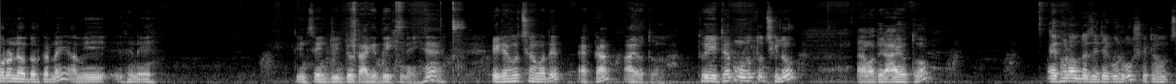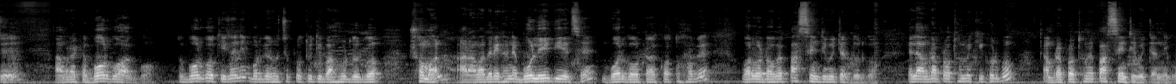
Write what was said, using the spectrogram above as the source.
বড় নেওয়ার দরকার নাই। আমি এখানে তিন সেন্টিমিটার আগে দেখি নাই হ্যাঁ? এটা হচ্ছে আমাদের একটা আয়ত তো এটা মূলত ছিল আমাদের আয়ত এখন আমরা যেটা করব সেটা হচ্ছে আমরা একটা বর্গ আঁকবো। তো বর্গ কি জানি? বর্গের হচ্ছে প্রতিটি বাহুর দৈর্ঘ্য সমান। আর আমাদের এখানে বলেই দিয়েছে বর্গটা কত হবে? বর্গটা হবে পাঁচ সেন্টিমিটার দৈর্ঘ্য তাহলে আমরা প্রথমে কি করব? আমরা প্রথমে পাঁচ সেন্টিমিটার নিব।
